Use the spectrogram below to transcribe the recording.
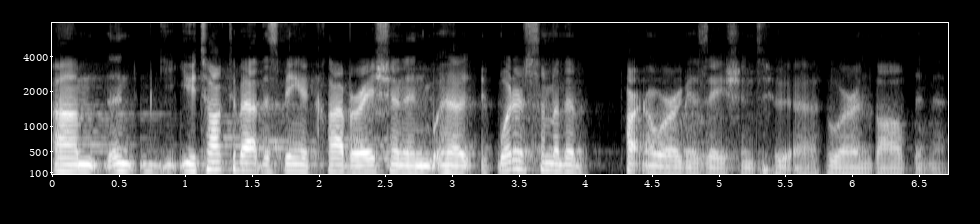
Um, and you talked about this being a collaboration, and uh, what are some of the partner organizations who, uh, who are involved in this?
